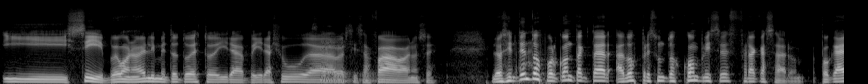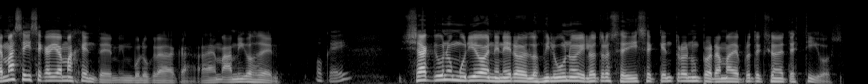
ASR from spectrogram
Y sí, pero bueno, él inventó todo esto de ir a pedir ayuda, Sí. a ver si zafaba, no sé. Los intentos por contactar a dos presuntos cómplices fracasaron. Porque además se dice que había más gente involucrada acá, amigos de él. Ok. Ya que uno murió en enero del 2001 y el otro se dice que entró en un programa de protección de testigos.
